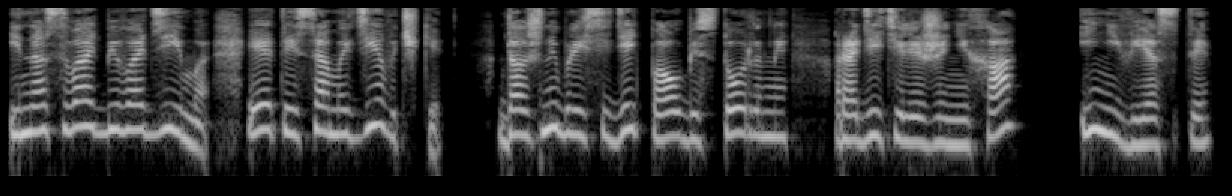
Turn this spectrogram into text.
И на свадьбе Вадима и этой самой девочки должны были сидеть по обе стороны родители жениха и невесты.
